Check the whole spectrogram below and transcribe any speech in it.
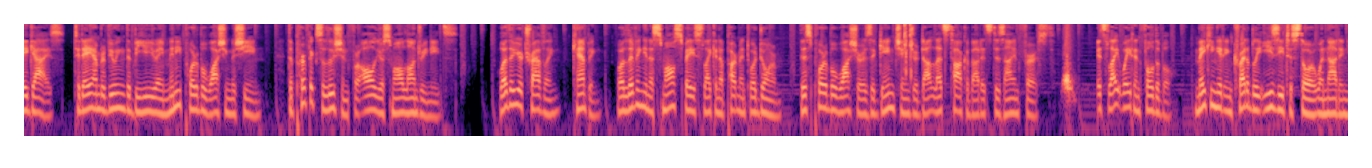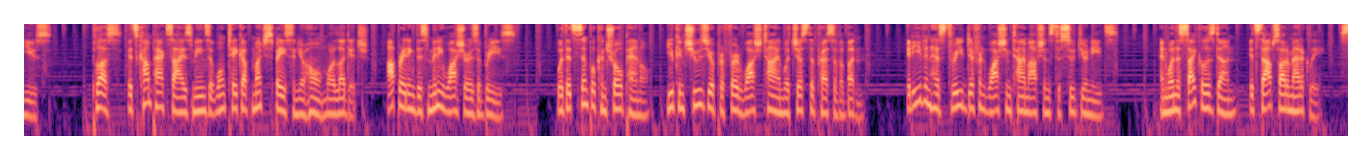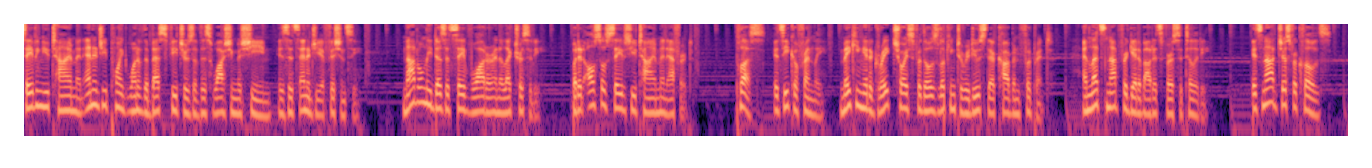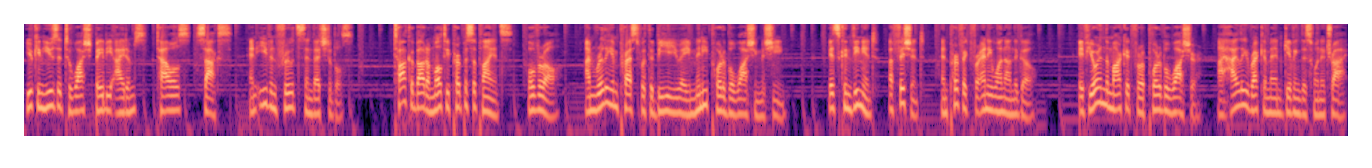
Hey guys, today I'm reviewing the BUUA Mini Portable Washing Machine, the perfect solution for all your small laundry needs. Whether you're traveling, camping, or living in a small space like an apartment or dorm, this portable washer is a game changer. Let's talk about its design first. It's lightweight and foldable, making it incredibly easy to store when not in use. Plus, its compact size means it won't take up much space in your home or luggage. Operating this mini washer is a breeze. With its simple control panel, you can choose your preferred wash time with just the press of a button. It even has three different washing time options to suit your needs. And when the cycle is done, it stops automatically, saving you time and energy. Point one of the best features of this washing machine is its energy efficiency. Not only does it save water and electricity, but it also saves you time and effort. Plus, it's eco friendly, making it a great choice for those looking to reduce their carbon footprint. And let's not forget about its versatility. It's not just for clothes, you can use it to wash baby items, towels, socks, and even fruits and vegetables. Talk about a multi purpose appliance. Overall, I'm really impressed with the BUUA Mini Portable Washing Machine. It's convenient, efficient, and perfect for anyone on the go. If you're in the market for a portable washer, I highly recommend giving this one a try.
